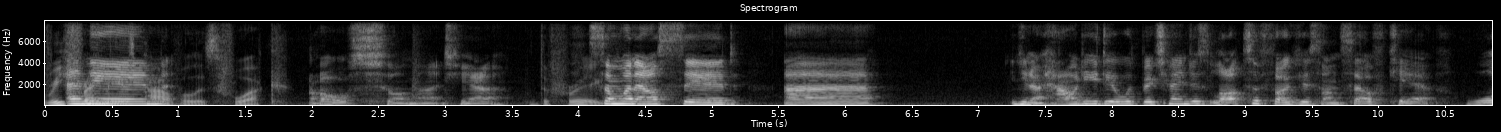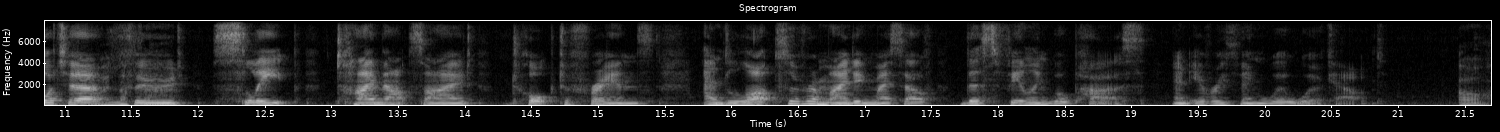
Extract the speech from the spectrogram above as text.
Reframing is powerful as fuck. Oh, so much. Yeah. What the frig? Someone else said, uh, you know, how do you deal with big changes? Lots of focus on self care, water, Oh, food, sleep, time outside, talk to friends, and lots of reminding myself this feeling will pass and everything will work out. oh.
